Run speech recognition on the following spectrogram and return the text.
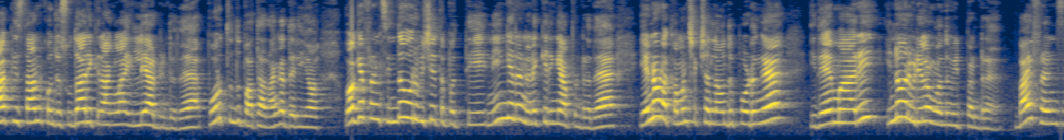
பாகிஸ்தான் கொஞ்சம் சுதாரிக்கிறாங்களா இல்லையா அப்படின்றத பொறுத்து வந்து பார்த்தா தாங்க தெரியும். ஓகே ஃப்ரெண்ட்ஸ் இந்த ஒரு விஷயத்தை பற்றி நீங்கள் என்ன நினைக்கிறீங்க அப்படின்றத என்னோட கமெண்ட் செக்ஷனில் வந்து போடுங்க. இதே மாதிரி இன்னொரு வீடியோவில் உங்களை வந்து மீட் பண்ணுறேன் பாய் ஃப்ரெண்ட்ஸ்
